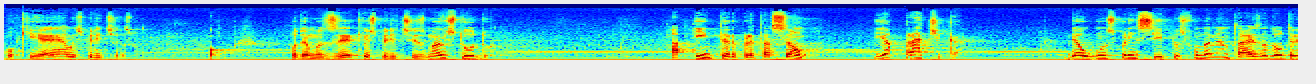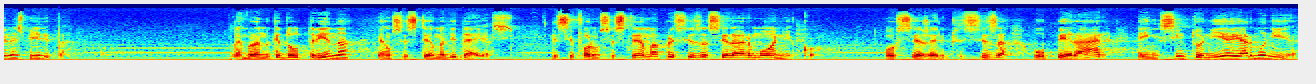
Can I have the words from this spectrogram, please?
o que é o Espiritismo? Bom, podemos dizer que o Espiritismo é o estudo, a interpretação e a prática de alguns princípios fundamentais da doutrina espírita. Lembrando que doutrina é um sistema de ideias. E se for um sistema, precisa ser harmônico. Ou seja, ele precisa operar em sintonia e harmonia.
